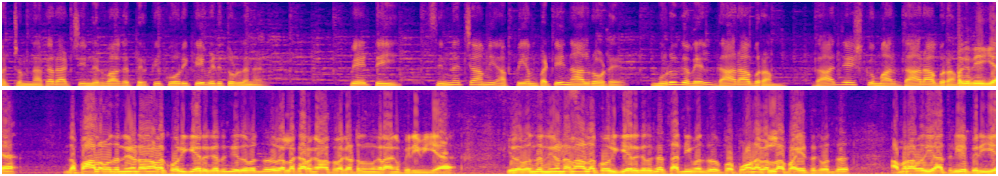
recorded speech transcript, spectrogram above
மற்றும் நகராட்சி நிர்வாகத்திற்கு கோரிக்கை விடுத்துள்ளனர். பேட்டி சின்னச்சாமி அப்பியம்பட்டி நால்ரோடு முருகவேல் தாராபுரம் ராஜேஷ்குமார் தாராபுரம். பகுதியை இந்த பாலம் வந்து நீண்ட நாள கோரிக்கை இருக்குதுங்க. இது வந்து வெள்ளக்காரங்க காலத்தில் கட்டணுங்கிறாங்க பெரியவிய இதை வந்து நீண்ட நாளில் கோரிக்கை இருக்குதுங்க. தண்ணி வந்து இப்போ போன வெள்ள பாயத்துக்கு வந்து அமராவதி ஆற்றுலேயே பெரிய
